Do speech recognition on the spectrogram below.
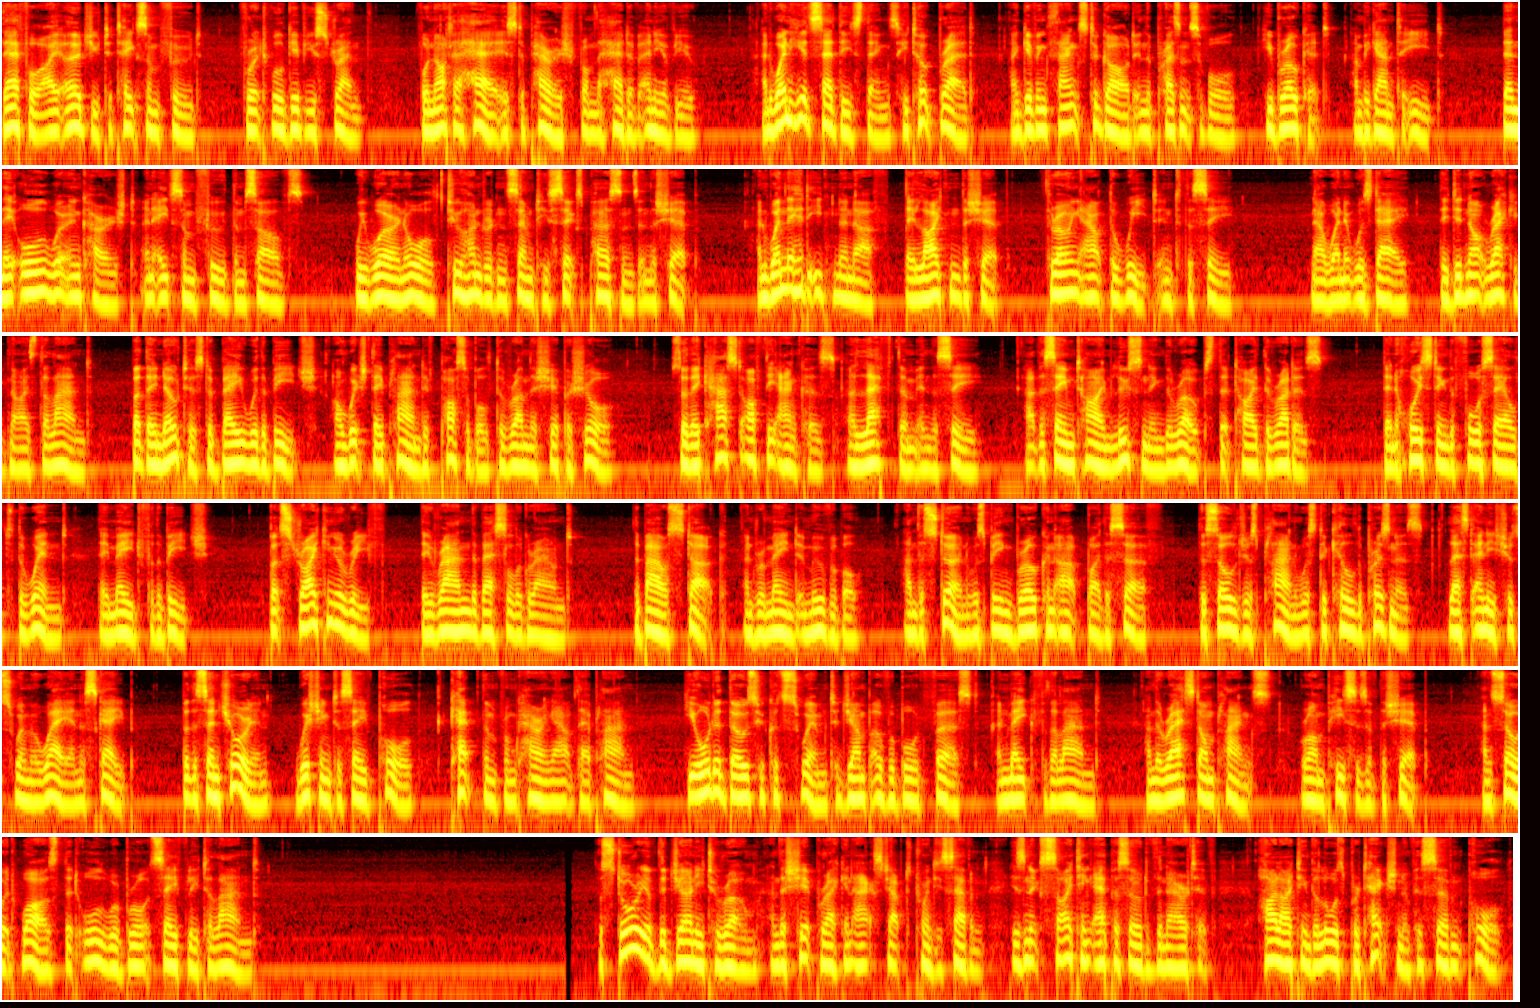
Therefore I urge you to take some food, for it will give you strength. For not a hair is to perish from the head of any of you. And when he had said these things, he took bread, and giving thanks to God in the presence of all, he broke it and began to eat. Then they all were encouraged and ate some food themselves. We were in all two hundred and seventy six persons in the ship. And when they had eaten enough, they lightened the ship, throwing out the wheat into the sea. Now when it was day, they did not recognize the land, but they noticed a bay with a beach, on which they planned, if possible, to run the ship ashore. So they cast off the anchors and left them in the sea, at the same time loosening the ropes that tied the rudders. Then hoisting the foresail to the wind, they made for the beach. But striking a reef, they ran the vessel aground. The bow stuck and remained immovable, and the stern was being broken up by the surf. The soldiers' plan was to kill the prisoners, lest any should swim away and escape. But the centurion, wishing to save Paul, kept them from carrying out their plan. He ordered those who could swim to jump overboard first and make for the land, and the rest on planks or on pieces of the ship. And so it was that all were brought safely to land. The story of the journey to Rome and the shipwreck in Acts chapter 27 is an exciting episode of the narrative, highlighting the Lord's protection of his servant Paul.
